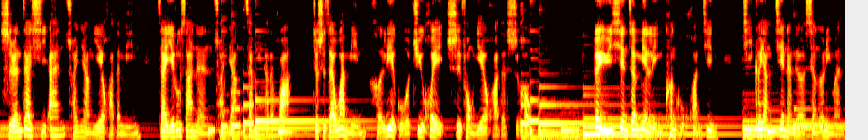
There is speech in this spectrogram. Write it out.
使人在西安传扬耶和华的名，在耶路撒冷传扬赞美他的话，就是在万民和列国聚会侍奉耶和华的时候。对于现正面临困苦环境及各样艰难的神儿女们，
